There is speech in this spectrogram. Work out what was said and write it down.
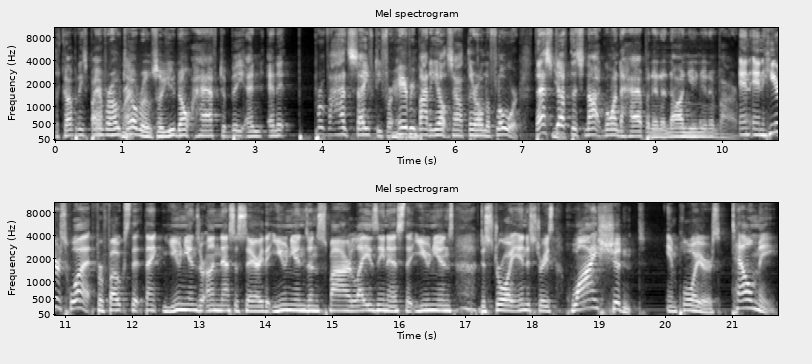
the company's paying for hotel Mm-hmm. Right. rooms, so you don't have to be, and and it provides safety for mm-hmm. everybody else out there on the floor. That's stuff that's not going to happen in a non-union environment. And and here's what for folks that think unions are unnecessary, that unions inspire laziness, that unions destroy industries, why shouldn't employers tell me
